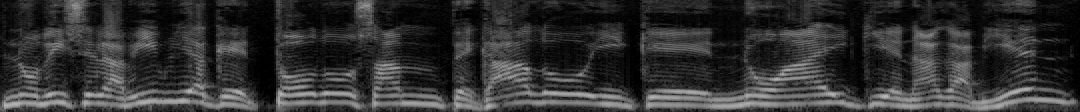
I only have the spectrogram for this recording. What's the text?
¿No dice la Biblia que todos han pecado y que no hay quien haga bien?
